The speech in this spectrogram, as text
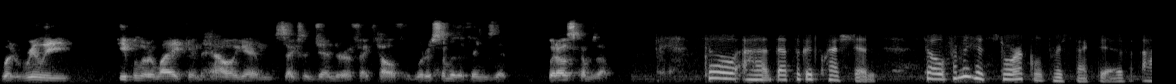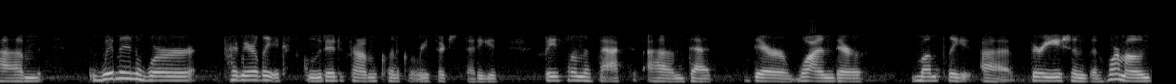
what really people are like and how, again, sex and gender affect health? What are some of the things that, what else comes up? So uh, that's a good question. So, from a historical perspective, um, women were primarily excluded from clinical research studies based on the fact um, that their one, their monthly uh, variations in hormones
